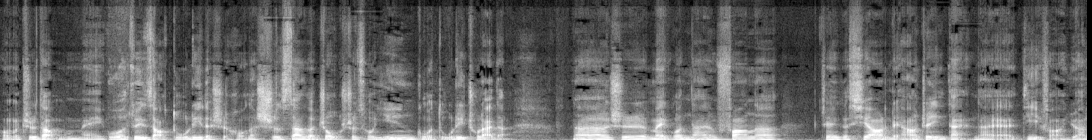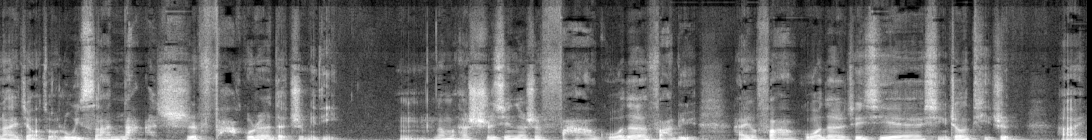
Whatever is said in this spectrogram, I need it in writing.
我们知道，美国最早独立的时候，那十三个州是从英国独立出来的。那是美国南方呢，这个新奥尔良这一带那地方原来叫做路易斯安那，是法国人的殖民地。嗯，那么它实行的是法国的法律，还有法国的这些行政体制。哎，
